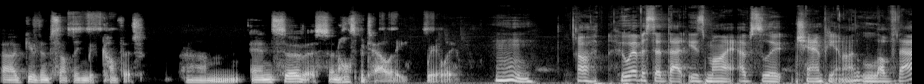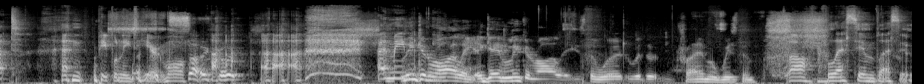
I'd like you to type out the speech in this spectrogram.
uh, give them something with comfort um, and service and hospitality, really. Mm. Oh, whoever said that is my absolute champion. I love that. And people need to hear it more. so good. I mean, Lincoln Riley again. Lincoln Riley is the word with the frame of wisdom. Oh, bless him, bless him.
